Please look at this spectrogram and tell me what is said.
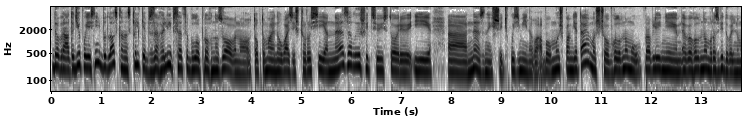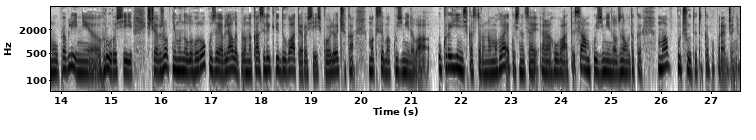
Добре, а тоді поясніть, будь ласка, наскільки взагалі все це було прогнозовано? Тобто маю на увазі, що Росія не залишить цю історію і е, не знищить Кузьмінова. Бо ми ж пам'ятаємо, що в головному управлінні в головному розвідувальному управлінні гру Росії ще в жовтні минулого року заявляли про наказ ліквідувати російського льотчика Максима Кузьмінова. Українська сторона могла якось на це реагувати. Сам Кузьмінов знову таки мав почути таке попередження.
